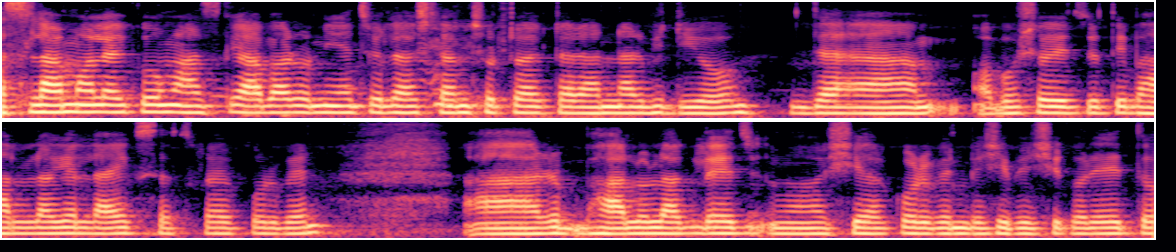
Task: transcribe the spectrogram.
আসসালামু আলাইকুম, আজকে আবারও নিয়ে চলে আসলাম ছোট্ট একটা রান্নার ভিডিও। যা, অবশ্যই যদি ভালো লাগে লাইক, সাবস্ক্রাইব করবেন। আর ভালো লাগলে শেয়ার করবেন বেশি বেশি করে। তো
